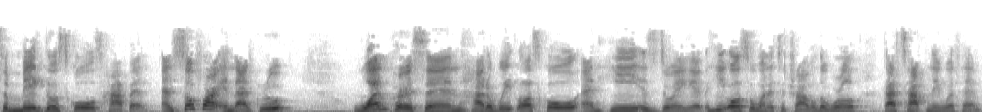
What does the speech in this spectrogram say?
to make those goals happen. And so far in that group, one person had a weight loss goal and he is doing it. He also wanted to travel the world. That's happening with him.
